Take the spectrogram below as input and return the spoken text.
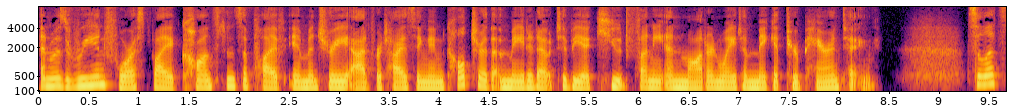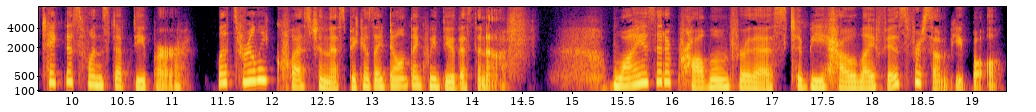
and was reinforced by a constant supply of imagery, advertising, and culture that made it out to be a cute, funny, and modern way to make it through parenting. So let's take this one step deeper. Let's really question this because I don't think we do this enough. Why is it a problem for this to be how life is for some people?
